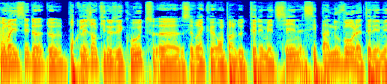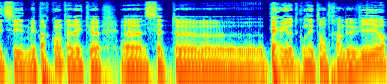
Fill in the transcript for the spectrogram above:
On va essayer de, de- pour que les gens qui nous écoutent, euh, c'est vrai qu'on parle de télémédecine, c'est pas nouveau la télémédecine, mais par contre avec euh, euh, cette euh, période qu'on est en train de vivre,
